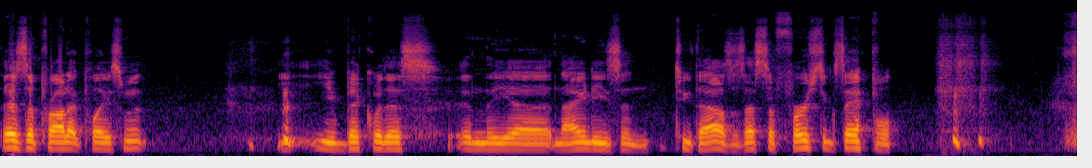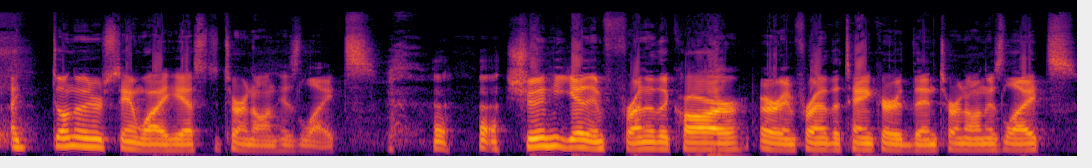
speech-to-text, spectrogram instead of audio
There's a product placement. U- ubiquitous in the uh, 90s and 2000s. That's the first example. I don't understand why he has to turn on his lights. Shouldn't he get in front of the car or in front of the tanker, then turn on his lights?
